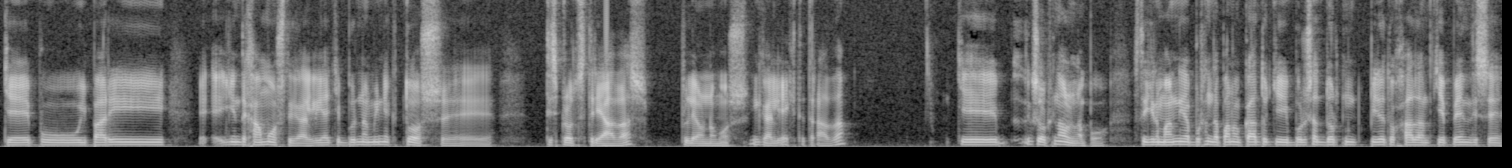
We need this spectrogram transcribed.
και που η Παρή ε, γίνεται χαμός στη Γαλλία και μπορεί να μείνει εκτός ε, της πρώτης τριάδας, πλέον όμως η Γαλλία έχει τετράδα και δεν ξέρω ποιον άλλο να πω. Στη Γερμανία που ήρθαν τα πάνω κάτω και η Borussia Dortmund πήρε το Haaland και επένδυσε,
